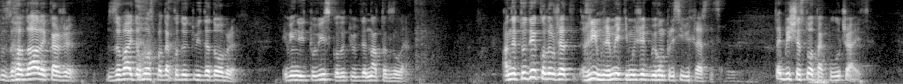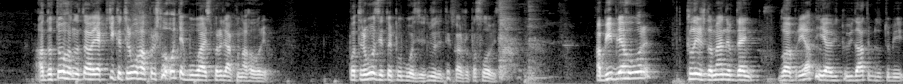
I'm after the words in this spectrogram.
згадали, каже, взивай до Господа, коли тобі йде добре. І він відповість, коли тобі буде надто зле. А не туди, коли вже грім гримить і мужик бігом присів і хреститься. Та більшість так виходить. А до того, те, як тільки тривога прийшла, от як буває з переляку наговорив. По тривозі, то й по бозі, люди так кажуть, пословиці. А Біблія говорить, клич до мене в день благоприятний, я відповідатиму до тобі,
